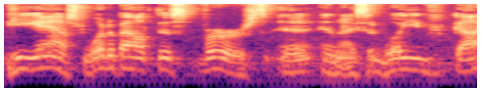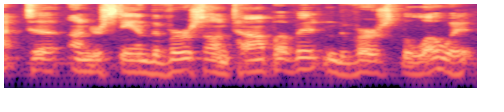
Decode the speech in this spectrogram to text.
he asked, What about this verse? And, I said, Well, you've got to understand the verse on top of it and the verse below it.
